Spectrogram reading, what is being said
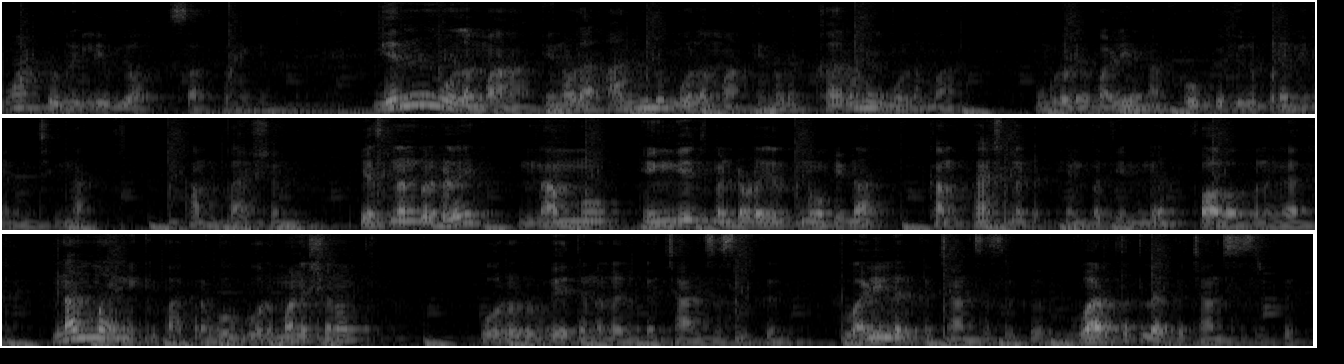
want to relieve your suffering என் மூலமா என்னோட அன்பு மூலமாக என்னோட கருணை மூலமாக உங்களுடைய வழியை நான் போக்க விரும்புகிறேன் நீங்கள் நினச்சிங்கன்னா கம்பேஷன் எஸ் நண்பர்களே நம்ம என்கேஜ்மெண்ட்டோட இருக்கணும் அப்படின்னா கம்பேஷனட் எம்பத்தியை நீங்கள் ஃபாலோ பண்ணுங்கள் நம்ம இன்னைக்கு பார்க்குற ஒவ்வொரு மனுஷனும் ஒரு ஒரு வேதனையில் இருக்க சான்சஸ் இருக்குது வழியில் இருக்க சான்சஸ் இருக்குது வருத்தத்தில் இருக்க சான்சஸ் இருக்குது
